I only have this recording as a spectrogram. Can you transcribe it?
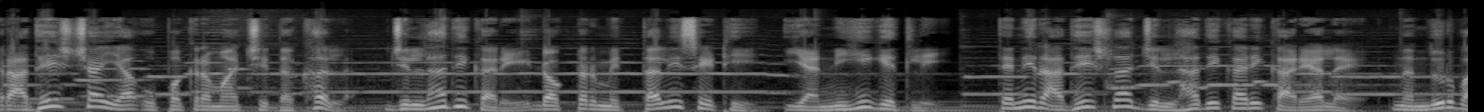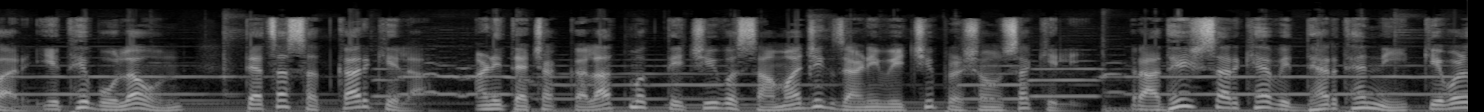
राधेशच्या या उपक्रमाची दखल जिल्हाधिकारी डॉक्टर मित्ताली सेठी यांनीही घेतली. त्यांनी राधेशला जिल्हाधिकारी कार्यालय नंदुरबार येथे बोलावून त्याचा सत्कार केला आणि त्याच्या कलात्मकतेची व सामाजिक जाणीवेची प्रशंसा केली. राधेश सारख्या विद्यार्थ्यांनी केवळ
